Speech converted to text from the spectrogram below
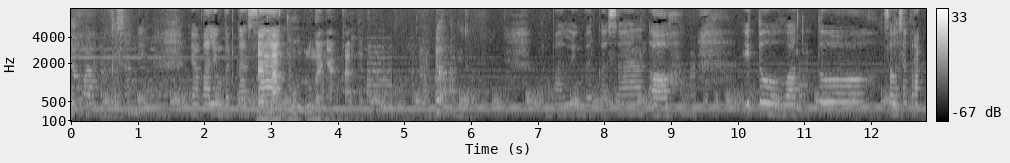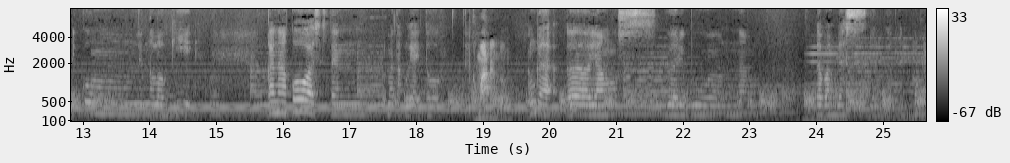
Yang paling berkesan deh. Yang paling berkesan. Dan lagu lu nggak nyangka gitu. Ada gitu. Yang paling berkesan oh itu waktu selesai praktikum limnologi. Kan aku asisten mata kuliah itu. Kemarin dong? Enggak eh, yang s- 2006 18 2008 oke.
